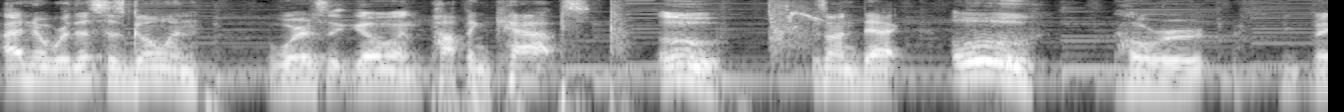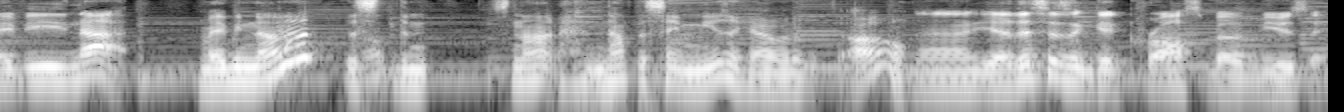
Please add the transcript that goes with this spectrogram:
I know where this is going. Where's it going? Popping caps Ooh, is on deck. ooh, or maybe not. Maybe not. This the, it's not not the same music I would have. Oh, Uh, yeah, this isn't good crossbow music.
